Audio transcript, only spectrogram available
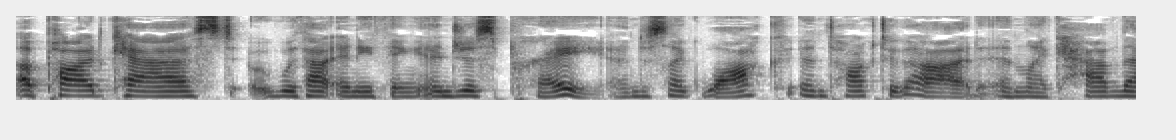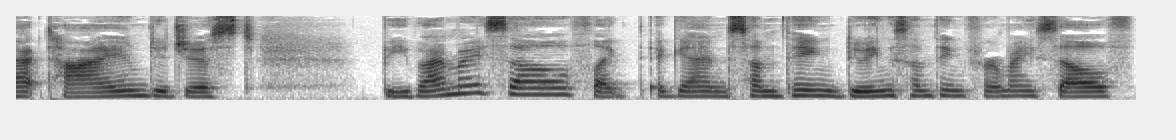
a podcast, without anything, and just pray and just like walk and talk to God and like have that time to just be by myself. Like, again, something, doing something for myself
